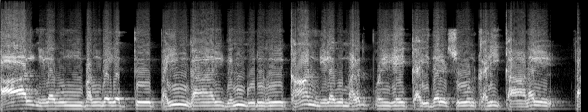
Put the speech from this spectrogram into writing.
பால் நிலவும் பங்கயத்து பைங்கால் வெங்குருகு கான் நிலவு மலர் பொய்கை கைதல் சூழ் களி காணல். பா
